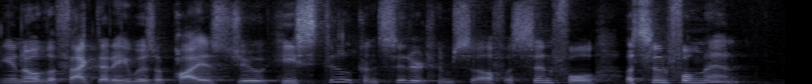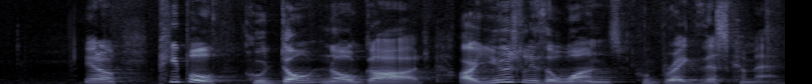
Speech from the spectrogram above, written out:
you know, the fact that he was a pious Jew, he still considered himself a sinful, a sinful man. You know, people who don't know God are usually the ones who break this command.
